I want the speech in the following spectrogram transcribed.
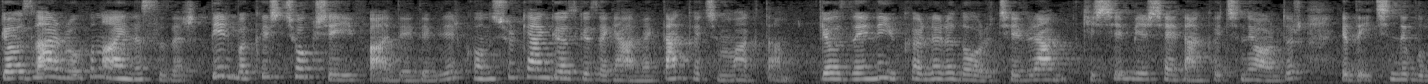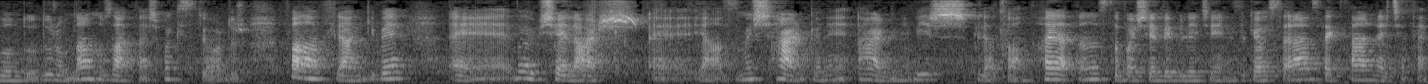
Gözler ruhun aynasıdır. Bir bakış çok şey ifade edebilir. Konuşurken göz göze gelmekten kaçınmaktan. Gözlerini yukarılara doğru çeviren kişi bir şeyden kaçınıyordur ya da içinde bulunduğu durumdan uzaklaşmak istiyordur falan filan gibi e, böyle bir şeyler e, yazmış. Her güne her güne bir Platon. Hayatta nasıl baş edebileceğinizi gösteren 80 reçete.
